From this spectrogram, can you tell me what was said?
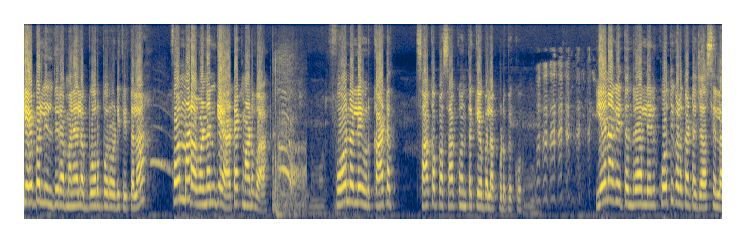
ಕೇಬಲ್ ಇಲ್ದಿರ ಮನೆಲ್ಲ ಬೋರ್ ಬೋರ್ ಹೊಡಿತೈತಲ್ಲ? ಫೋನ್ ಮಾಡ ಅಣ್ಣನ್ಗೆ ಅಟ್ಯಾಕ್ ಮಾಡುವ. ಫೋನಲ್ಲೇ ಇವ್ರ ಕಾಟ ಸಾಕಪ್ಪ ಸಾಕು ಅಂತ ಕೇಬಲ್ ಹಾಕ್ಬಿಡ್ಬೇಕು. ಏನಾಗೈತಂದ್ರೆ ಅಲ್ಲಿ ಅಲ್ಲಿ ಕೋತಿಗಳ ಕಾಟ ಜಾಸ್ತಿ ಇಲ್ಲ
